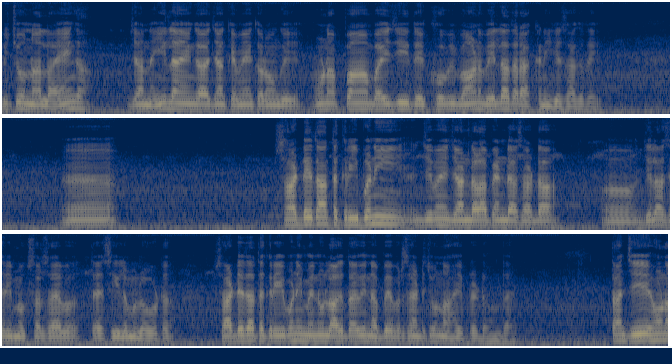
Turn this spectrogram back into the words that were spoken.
ਵੀ ਝੋਨਾ ਲਾਏਗਾ ਜਾਂ ਨਹੀਂ ਲਾਏਗਾ ਜਾਂ ਕਿਵੇਂ ਕਰੋਗੇ? ਹੁਣ ਆਪਾਂ ਬਾਈ ਜੀ ਦੇਖੋ ਵੀ ਬਾਣ ਵਿਹਲਾ ਤਾਂ ਰੱਖ ਨਹੀਂ ਕੇ ਸਕਦੇ। ਸਾਡੇ ਤਾਂ ਤਕਰੀਬਨ ਹੀ ਜਿਵੇਂ ਜੰਡ ਵਾਲਾ ਪਿੰਡ ਆ ਸਾਡਾ ਜ਼ਿਲ੍ਹਾ ਸ੍ਰੀ ਮੁਕਤਸਰ ਸਾਹਿਬ, ਤਹਿਸੀਲ ਮਲੋਟ, ਸਾਡੇ ਤਾਂ ਤਕਰੀਬਨ ਹੀ ਮੈਨੂੰ ਲੱਗਦਾ ਵੀ 90% ਝੋਨਾ ਹਾਈਬ੍ਰਿਡ ਹੁੰਦਾ ਹੈ। ਤਾਂ ਜੇ ਹੁਣ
